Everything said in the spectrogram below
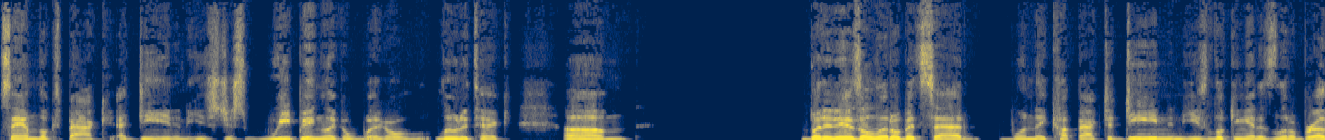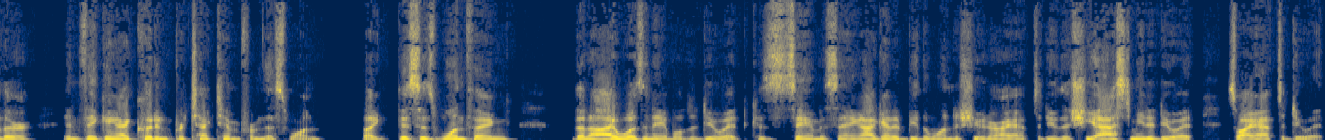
Sam looks back at Dean and he's just weeping like a like a lunatic. Um, but it is a little bit sad when they cut back to Dean and he's looking at his little brother and thinking, "I couldn't protect him from this one. Like this is one thing that I wasn't able to do it because Sam is saying I got to be the one to shoot her. I have to do this. She asked me to do it, so I have to do it."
